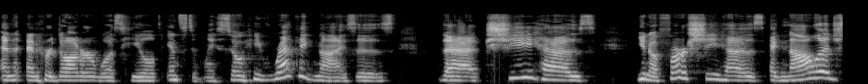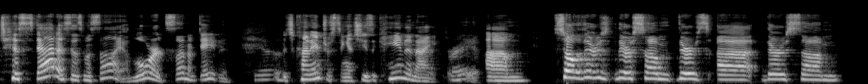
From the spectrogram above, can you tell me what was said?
and and her daughter was healed instantly. So he recognizes that she has you know, first she has acknowledged his status as Messiah, Lord, Son of David. Yeah. It's kind of interesting, and she's a Canaanite. Right. Um, so there's there's some there's uh there's some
